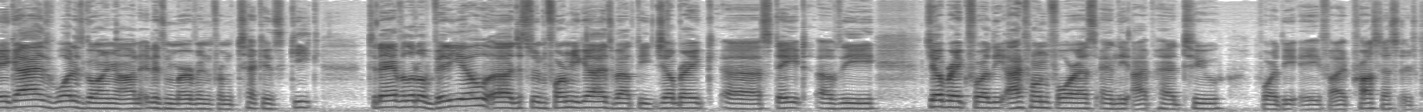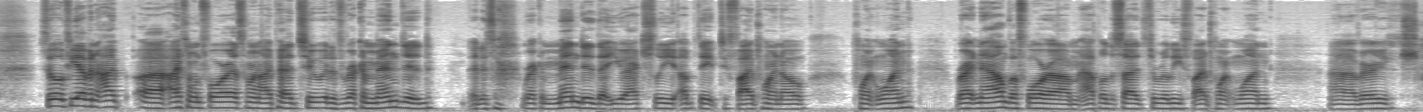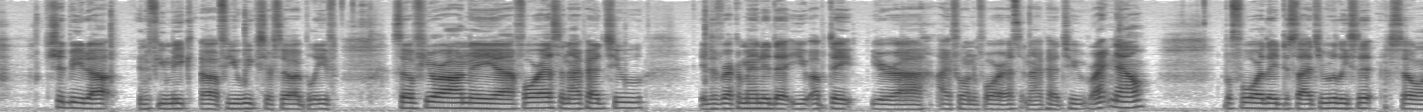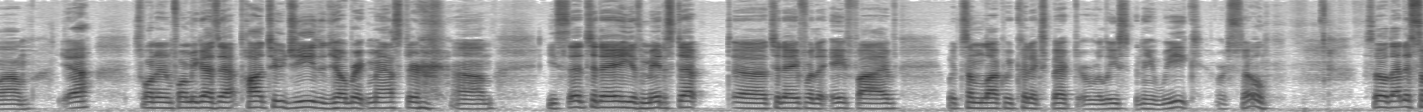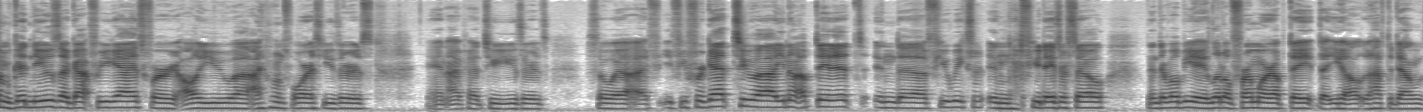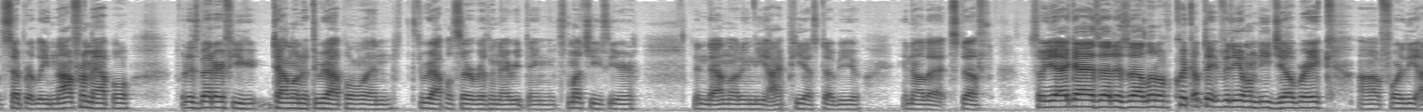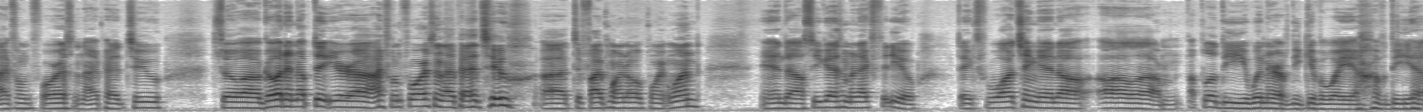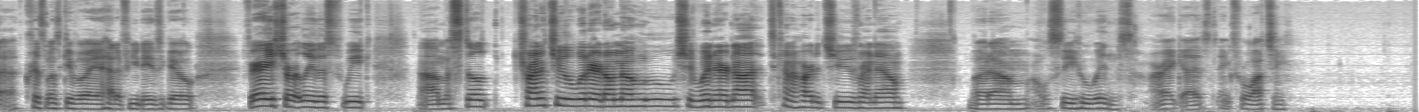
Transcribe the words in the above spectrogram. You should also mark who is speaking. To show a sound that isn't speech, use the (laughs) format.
Speaker 1: Hey guys, what is going on? It is Mervin from Tech is Geek. Today I have a little video uh, just to inform you guys about the jailbreak uh, state of the jailbreak for the iPhone 4S and the iPad 2 for the A5 processors. So if you have an uh, iPhone 4S or an iPad 2, it is recommended it is (laughs) recommended that you actually update to 5.0.1 right now before um, Apple decides to release 5.1. Uh, very sh should be out in a few uh, few weeks or so, I believe. So if you're on a uh, 4S and iPad 2, it is recommended that you update your uh, iPhone 4S and iPad 2 right now before they decide to release it. So um, yeah, just wanted to inform you guys that Pod2G, the jailbreak master, (laughs) um, he said today he has made a step uh, today for the A5. With some luck, we could expect a release in a week or so. So that is some good news I got for you guys for all you uh, (laughs) iPhone 4S users and iPad 2 users. So uh, if, if you forget to uh, you know update it in the few weeks or, in (laughs) a few days or so, then there will be a little firmware update that you'll have to download separately, not from Apple, but it's better if you download it through Apple and through Apple servers and everything. It's much easier than downloading the IPSW and all that stuff. So yeah, guys, that is a little quick update video on the jailbreak uh, for the iPhone 4S and iPad 2. So uh, go ahead and update your uh, iPhone 4S and iPad 2 (laughs) uh, to 5.0.1, and I'll see you guys in my next video. Thanks for watching, and I'll, I'll um, upload the winner of the giveaway (laughs) of the uh, Christmas giveaway I had a few days ago very shortly this week. Um, I'm still trying to choose a winner. I don't know who should win or not. It's kind of hard to choose right now. But um, we'll see who wins. Alright, guys. Thanks for watching.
